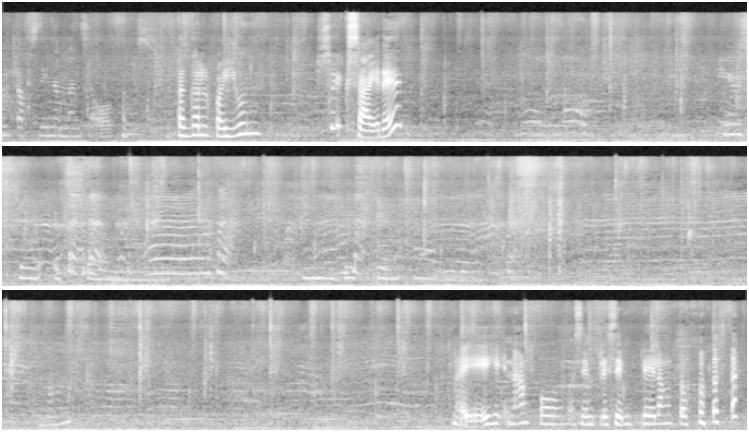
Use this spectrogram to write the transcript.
Tamtax din naman sa office. Tagal pa yun. So excited? You're so excited. Naiihi na ako. Simple-simple lang to.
